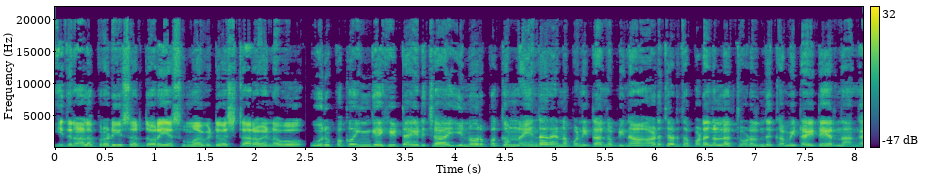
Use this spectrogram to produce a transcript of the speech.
இதனால ப்ரொடியூசர் துரைய சும்மா விட்டு வச்சிட்டாரோ என்னவோ? ஒரு பக்கம் இங்க ஹிட் ஆயிடுச்சா? இன்னொரு பக்கம் நயன்தாரா என்ன பண்ணிட்டாங்க அப்படின்னா அடுத்தடுத்த படங்கள்ல தொடர்ந்து கமிட் ஆயிட்டே இருந்தாங்க.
